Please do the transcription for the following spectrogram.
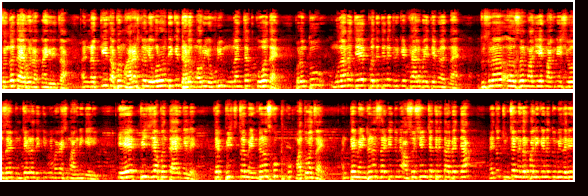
संघ तयार होईल रत्नागिरीचा. आणि नक्कीच आपण महाराष्ट्र लेवलवर देखील धडक मारू. एवढी मुलांच्यात कुवत आहे. परंतु मुलांना जे पद्धतीने क्रिकेट खेळायला पाहिजे ते मिळत नाही. दुसरं सर माझी एक मागणी आहे शिवसाहेब तुमच्याकडे देखील मी मगाशी मागणी केली की हे पीच जे आपण तयार केले त्या पीचचं मेंटेनन्स खूप खूप महत्वाचं आहे. आणि ते मेंटेनन्ससाठी तुम्ही असोसिएशनच्या तरी ताब्यात द्या नाही तर तुमच्या नगरपालिकेने तुम्ही जरी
